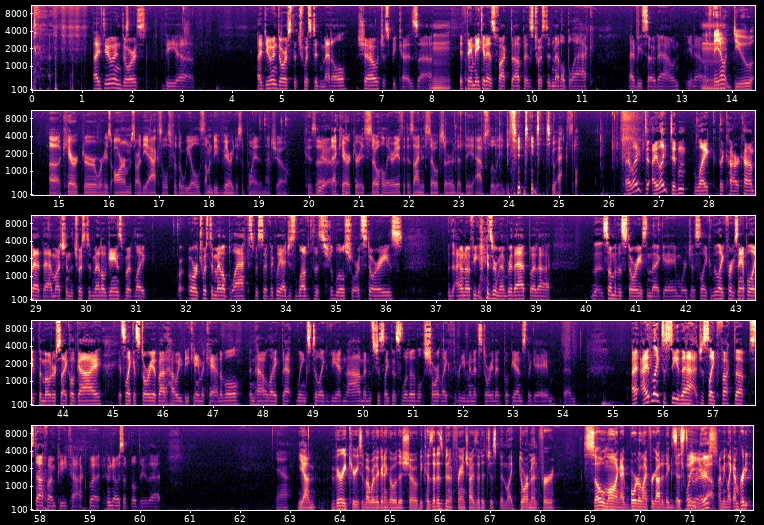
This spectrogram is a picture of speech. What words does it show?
I do endorse the. Uh, I do endorse the Twisted Metal show just because uh, Mm. if they make it as fucked up as Twisted Metal Black, I'd be so down. You know, if they don't do a character where his arms are the axles for the wheels, I'm gonna be very disappointed in that show. Because uh, Yeah. that character is so hilarious, the design is so absurd that they absolutely need to, need to do Axel. I liked. I like didn't like the car combat that much in the Twisted Metal games, but like. Or, or Twisted Metal Black specifically, I just loved the sh- little short stories. I don't know if you guys remember that, but uh, the, some of the stories in that game were just like like for example like the motorcycle guy it's like a story about how he became a cannibal and how like that links to like vietnam and it's just like this little short like three minute story that bookends the game and I, i'd like to see that just like fucked up stuff on peacock but who knows if they'll do that Yeah. Yeah, I'm very curious about where they're going to go with this show because that has been a franchise that has just been like dormant for so long. I borderline forgot it existed. 20 years? I mean, like I'm pretty,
